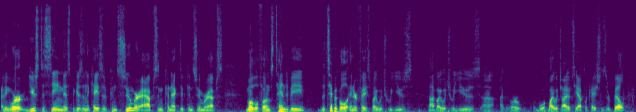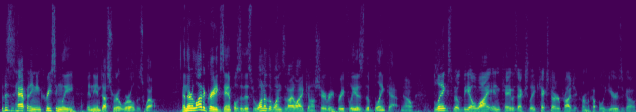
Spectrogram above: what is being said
I think we're used to seeing this because in the case of consumer apps and connected consumer apps, mobile phones tend to be the typical interface by which we use, uh, by which we use, uh, or by which IoT applications are built. But this is happening increasingly in the industrial world as well. And there are a lot of great examples of this. But one of the ones that I like, and I'll share very briefly, is the Blynk app. Now, Blynk, spelled B-L-Y-N-K, was actually a Kickstarter project from a couple of years ago.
